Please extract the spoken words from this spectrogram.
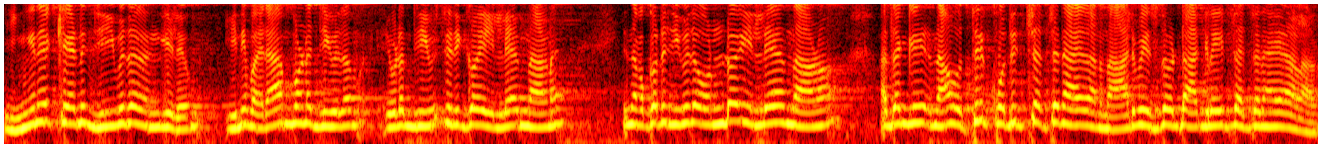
ഇങ്ങനെയൊക്കെയാണ് ജീവിതമെങ്കിലും ഇനി വരാൻ പോണ ജീവിതം ഇവിടെ ജീവിച്ചിരിക്കുകയില്ല എന്നാണ് ഇനി നമുക്കൊരു ജീവിതം ഉണ്ടോ ഇല്ലേ എന്നാണോ? അല്ലെങ്കിൽ നാം ഒത്തിരി കൊതിച്ച അച്ഛനായതാണ് നാല് വയസ്സ് തൊട്ട് ആഗ്രഹിച്ച അച്ഛനായ ആളാണ്.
